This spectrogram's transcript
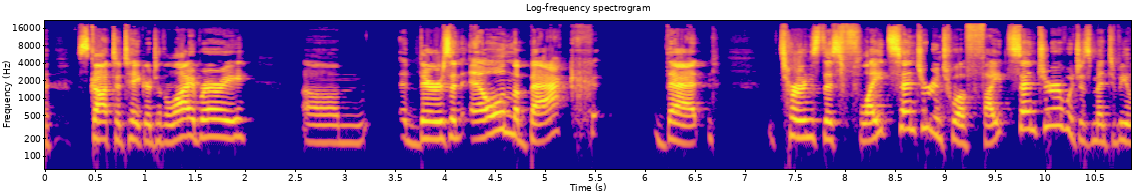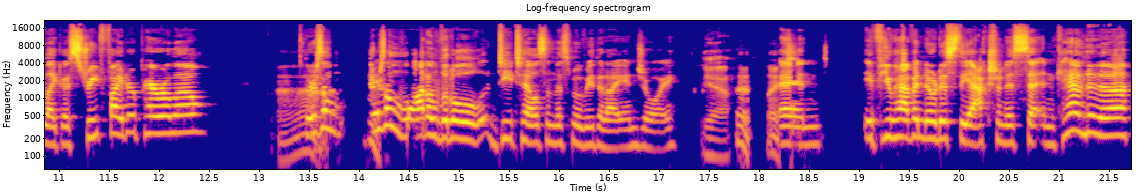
Scott to take her to the library. Um, there's an L in the back that turns this flight center into a fight center, which is meant to be like a Street Fighter parallel. Ah, There's a there's a lot of little details in this movie that I enjoy. Yeah. huh, nice. And if you haven't noticed, the action is set in Canada.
